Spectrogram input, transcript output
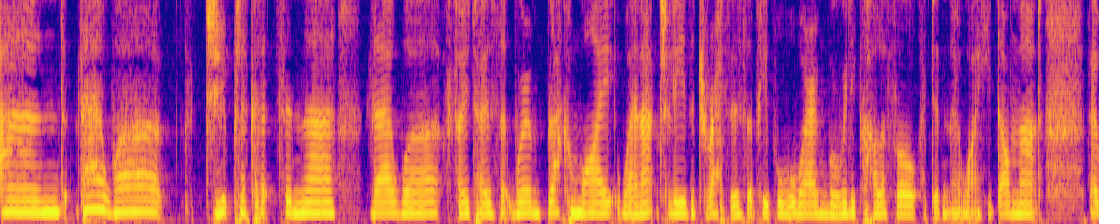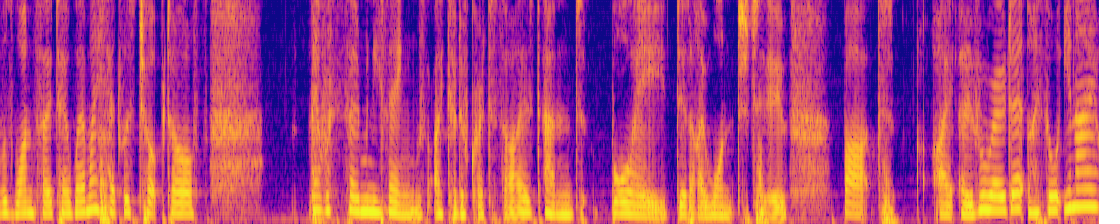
And there were duplicates in there. There were photos that were in black and white when actually the dresses that people were wearing were really colourful. I didn't know why he'd done that. There was one photo where my head was chopped off there were so many things I could have criticised, and boy, did I want to. But I overrode it I thought, you know,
